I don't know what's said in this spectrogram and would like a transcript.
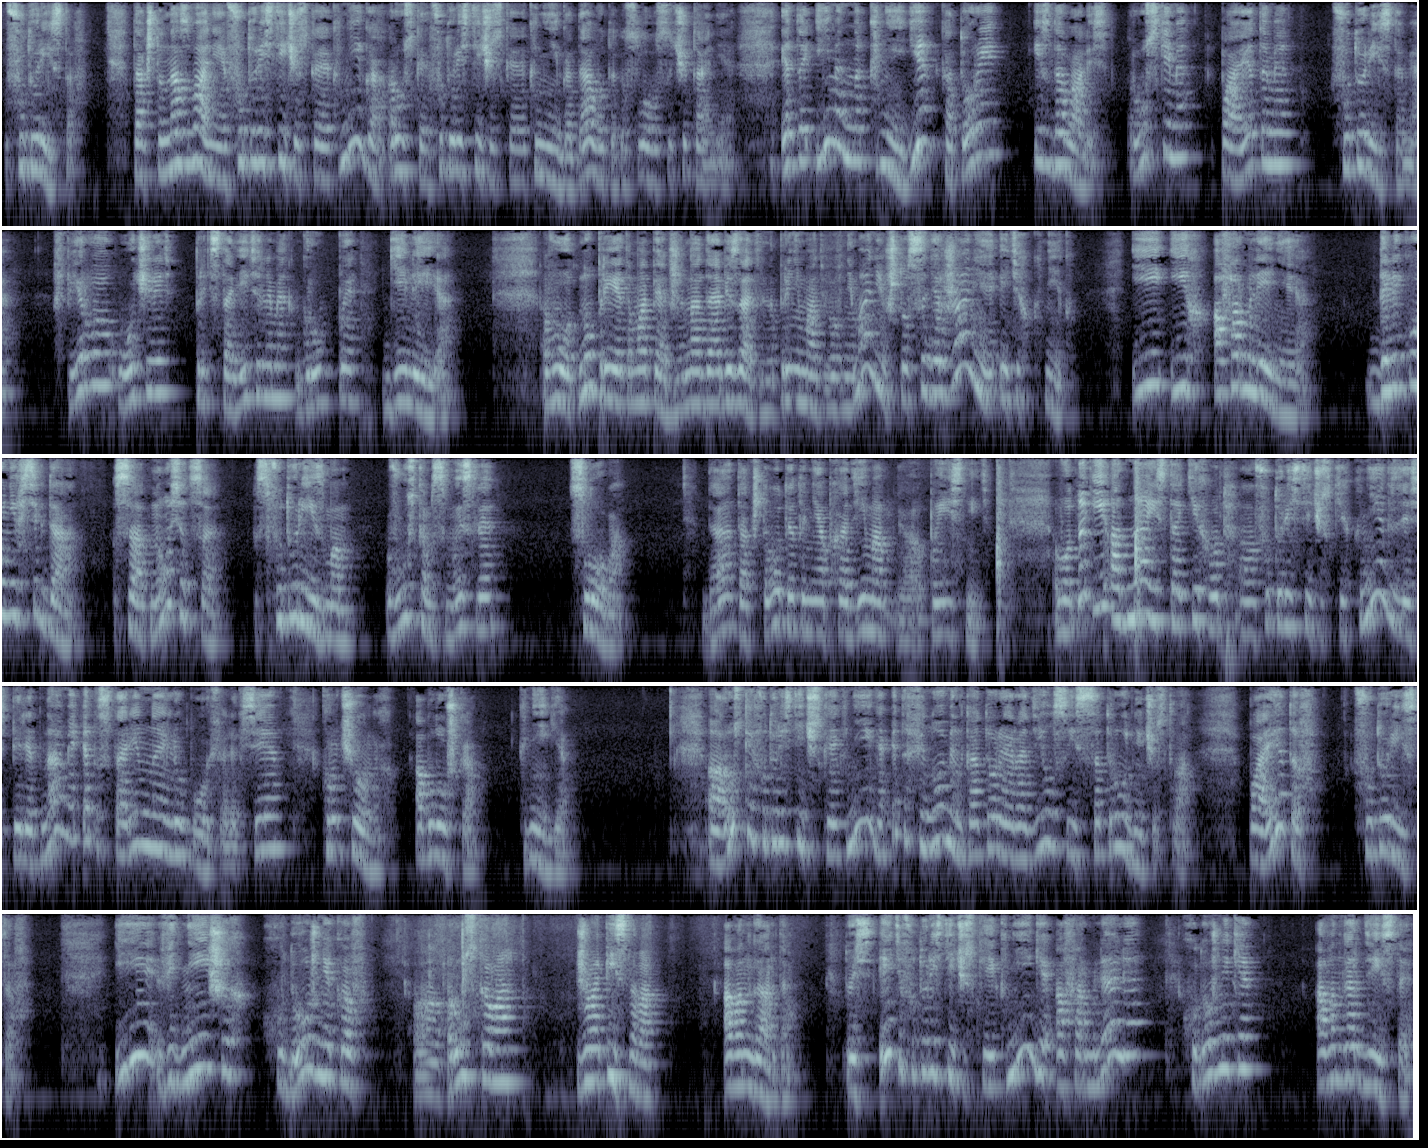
футуристов. Так что название «футуристическая книга», русская футуристическая книга, да, вот это словосочетание, это именно книги, которые издавались русскими поэтами-футуристами, в первую очередь представителями группы Гилея. Вот. Но при этом, опять же, надо обязательно принимать во внимание, что содержание этих книг и их оформление далеко не всегда соотносятся с футуризмом в узком смысле слова. Да, так что вот это необходимо э, пояснить. Вот. Ну и одна из таких вот э, футуристических книг здесь перед нами – это «Старинная любовь» Алексея Крученых, обложка книги. А, русская футуристическая книга – это феномен, который родился из сотрудничества поэтов, футуристов и виднейших художников русского живописного авангарда. То есть эти футуристические книги оформляли художники-авангардисты.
